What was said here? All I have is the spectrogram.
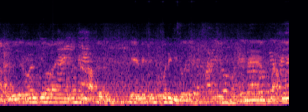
આપી છે રોયલ્ટીવાળાએ એને દંડ આપ્યો છે. એ એને કંઈક ભરી દીધો છે. અને બાકી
